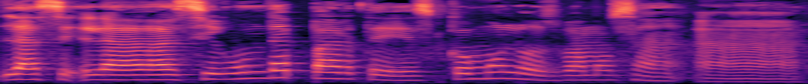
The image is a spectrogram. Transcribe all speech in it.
la, segunda parte es cómo los vamos a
